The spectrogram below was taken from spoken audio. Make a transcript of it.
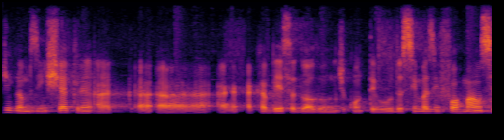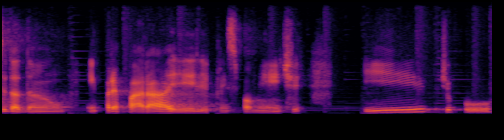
digamos, encher a, a, a, a, cabeça do aluno de conteúdo, assim, mas informar um cidadão, em preparar ele, principalmente, e, tipo,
